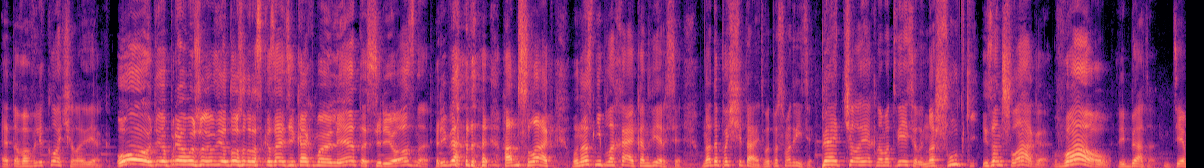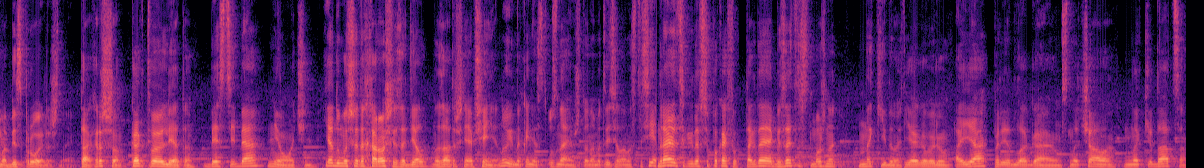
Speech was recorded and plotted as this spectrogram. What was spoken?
это вовлекло человека. О, я прям уже, я должен рассказать и как мое лето, серьезно? Ребята, аншлаг, у нас неплохая конверсия. Надо посчитать, вот посмотрите. Пять человек нам ответили на шутки из аншлага. Вау! Ребята, тема беспроигрышная. Так, хорошо. Как твое лето? Без тебя не очень. Я думаю, что это хороший задел на завтрашнее общение. Ну и наконец узнаем, что нам ответила Анастасия. Нравится, когда все по кайфу. Тогда и обязательств можно накидывать. Я говорю, а я предлагаю сначала накидаться,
